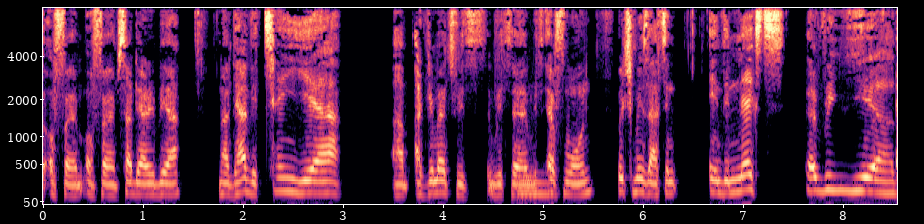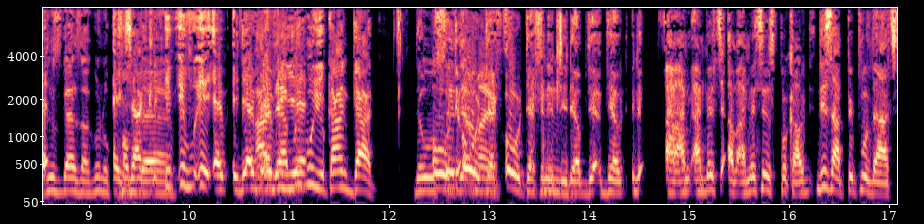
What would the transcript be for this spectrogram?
of, um, of um, Saudi Arabia. Now they have a 10 year, um, agreement with, with, uh, with F1, which means that in, in the next, Every year, eh, these guys are going to come exactly, there. if, if, if, every, and there are year, people you can't gag. They will Oh, say their oh, def- oh, definitely. Hmm. They're, they're, they're, they're, I'm, I'm, I'm, I'm spoke out. These are people that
